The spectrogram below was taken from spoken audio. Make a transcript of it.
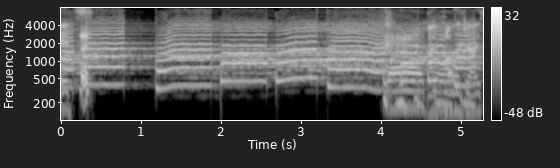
It's Wow. I apologize.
